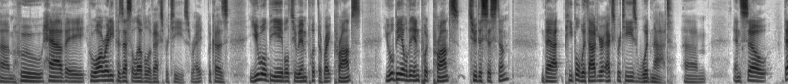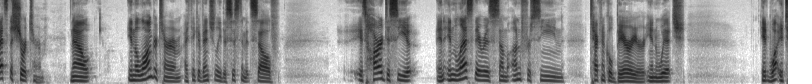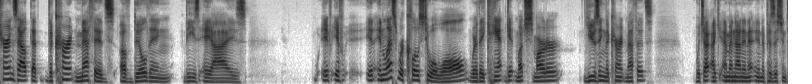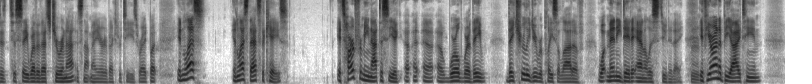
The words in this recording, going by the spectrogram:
um, who have a who already possess a level of expertise, right? Because you will be able to input the right prompts. You will be able to input prompts to the system that people without your expertise would not. Um, and so that's the short term. Now, in the longer term, I think eventually the system itself, it's hard to see, and unless there is some unforeseen technical barrier in which it it turns out that the current methods of building these AIs, if if unless we're close to a wall where they can't get much smarter using the current methods, which I, I am not in a, in a position to, to say whether that's true or not. It's not my area of expertise, right? But unless unless that's the case, it's hard for me not to see a, a, a world where they they truly do replace a lot of what many data analysts do today. Hmm. If you're on a BI team,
